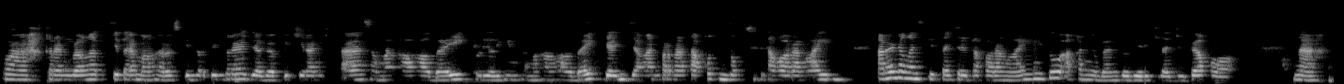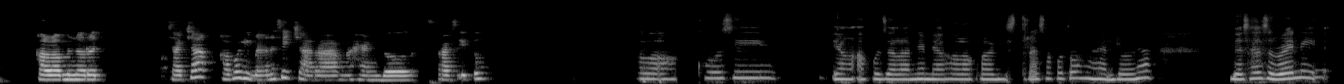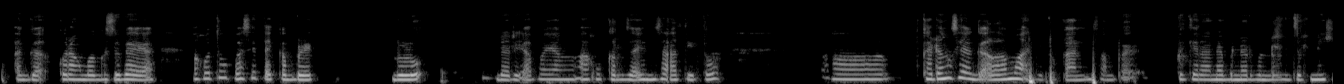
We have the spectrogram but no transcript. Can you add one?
Wah, keren banget. Kita emang harus pinter-pinter ya jaga pikiran kita sama hal-hal baik, kelilingin sama hal-hal baik, dan jangan pernah takut untuk cerita ke orang lain. Karena dengan kita cerita ke orang lain itu akan ngebantu diri kita juga kok. Nah, kalau menurut Caca, kamu gimana sih cara ngehandle stres itu? Kalau aku sih, yang aku jalanin ya, kalau aku lagi stres, aku tuh ngehandle-nya biasanya sebenarnya ini agak kurang bagus juga ya aku tuh pasti take a break dulu dari apa yang aku kerjain saat itu. Uh, kadang sih agak lama gitu kan sampai pikirannya benar-benar jernih.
